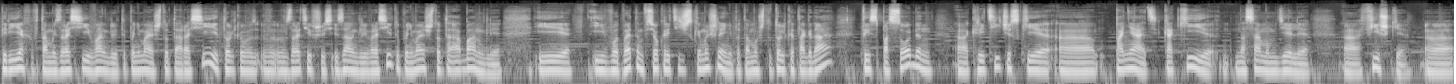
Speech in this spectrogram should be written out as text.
переехав там из России в Англию, ты понимаешь что-то о России, только возвратившись из Англии в Россию, ты понимаешь что-то об Англии. И, и вот в этом все критическое мышление, потому что только тогда ты способен э, критически э, понять, какие на самом деле э, фишки, э,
